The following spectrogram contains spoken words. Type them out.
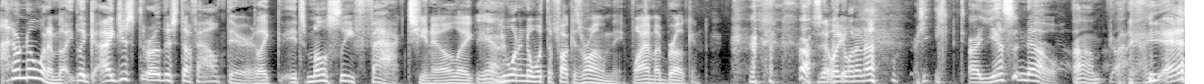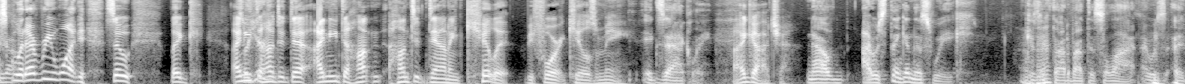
I don't know what I'm like. Like, I just throw this stuff out there. Like, it's mostly facts, you know. Like, Yeah. you want to know what the fuck is wrong with me? Why am I broken? is that what you want to know? Uh, yes and no. Um, I, I, you Ask know, whatever you want. So, like, I So need to hunt it down. I need to hunt hunt it down and kill it before it kills me. Exactly. I gotcha. Now, I was thinking this week because Mm-hmm. I thought about this a lot. I was I,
